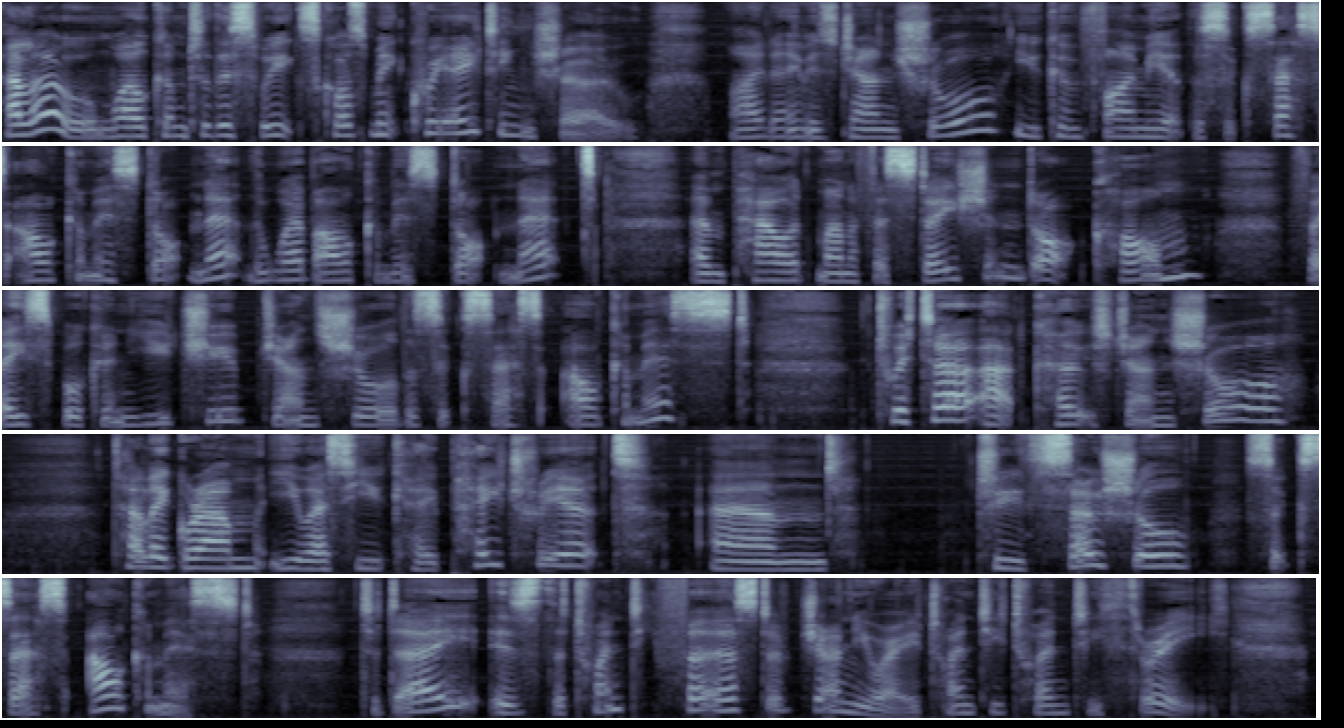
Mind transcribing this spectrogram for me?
Hello and welcome to this week's Cosmic Creating Show. My name is Jan Shaw. You can find me at thesuccessalchemist.net, thewebalchemist.net, empoweredmanifestation.com, Facebook and YouTube, Jan Shaw, The Success Alchemist, Twitter at Coach Jan Shaw, Telegram, US UK Patriot, and Truth Social, Success Alchemist. Today is the 21st of January 2023,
